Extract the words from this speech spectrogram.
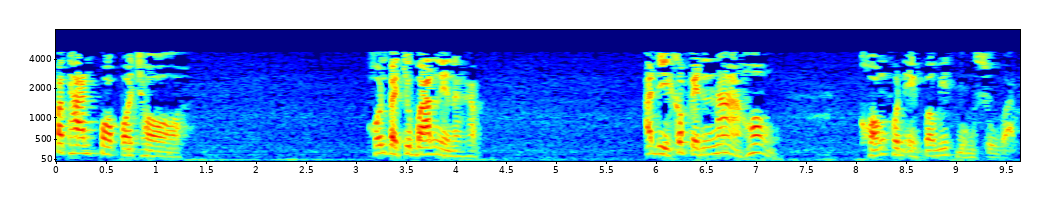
ประธานปปชคนปัจจุบันเนี่ยนะครับ อดีตก็เป็นหน้าห้องของพลเอกประวิตยวงสุวรรณ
